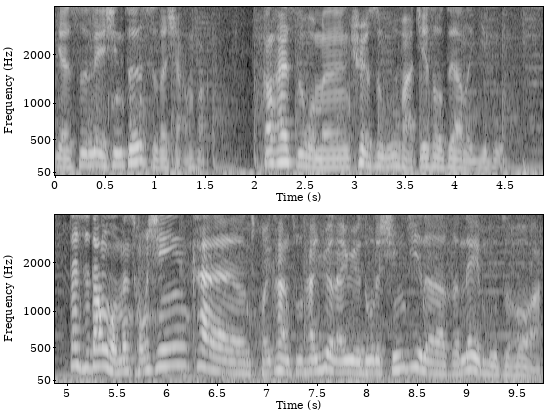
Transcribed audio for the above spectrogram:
掩饰内心真实的想法。刚开始我们确实无法接受这样的伊布。但是当我们重新看回看足坛越来越多的新技能和内幕之后啊，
